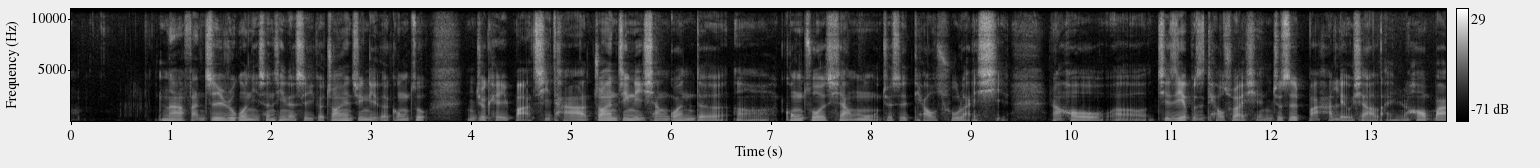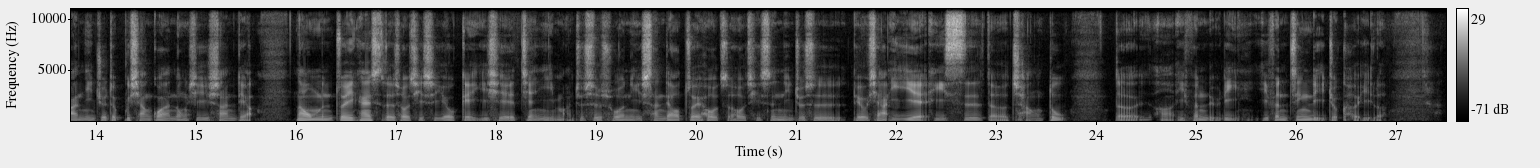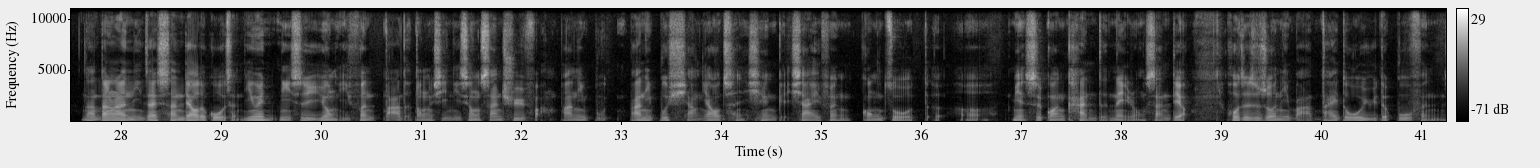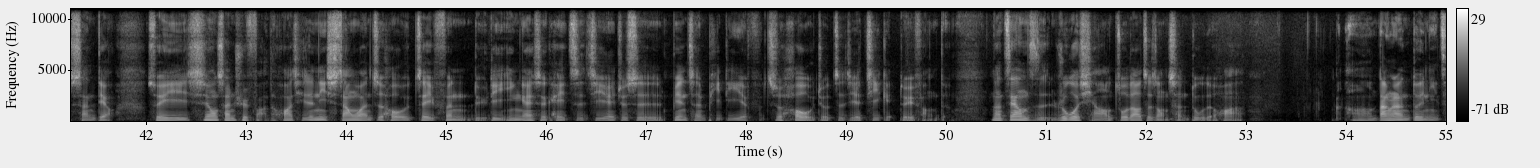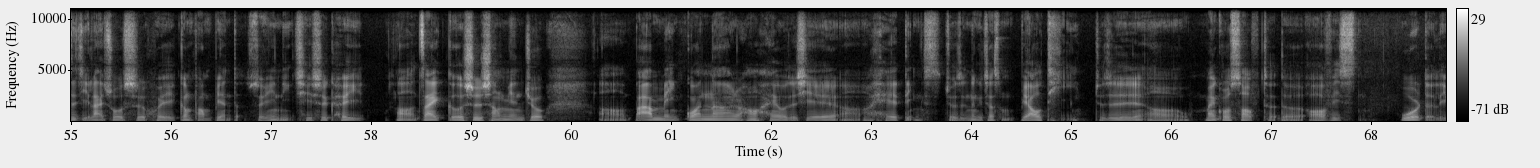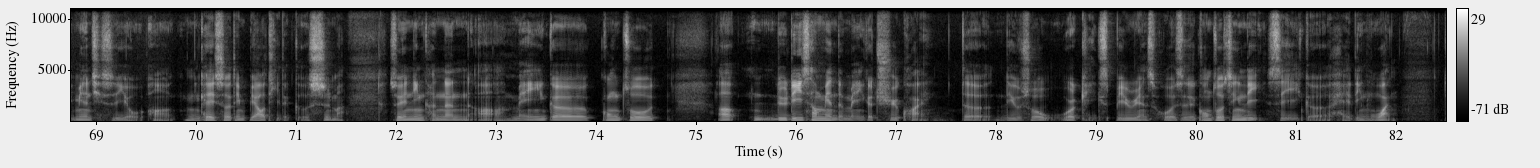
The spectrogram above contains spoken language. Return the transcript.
那反之，如果你申请的是一个专业经理的工作，你就可以把其他专业经理相关的呃工作项目，就是挑出来写，然后呃，其实也不是挑出来写，你就是把它留下来，然后把你觉得不相关的东西删掉。那我们最一开始的时候，其实有给一些建议嘛，就是说你删掉最后之后，其实你就是留下一页一丝的长度的啊、一份履历，一份经历就可以了。那当然，你在删掉的过程，因为你是用一份大的东西，你是用删去法，把你不把你不想要呈现给下一份工作的呃面试官看的内容删掉，或者是说你把带多余的部分删掉。所以是用删去法的话，其实你删完之后，这份履历应该是可以直接就是变成 PDF 之后就直接寄给对方的。那这样子，如果想要做到这种程度的话，嗯，当然对你自己来说是会更方便的，所以你其实可以啊、在格式上面就啊、把美观啊，然后还有这些啊、headings，就是那个叫什么标题，就是呃 Microsoft 的 Office Word 里面其实有啊、你可以设定标题的格式嘛，所以您可能啊、每一个工作呃履历上面的每一个区块的，例如说 Work Experience 或者是工作经历是一个 Heading One。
